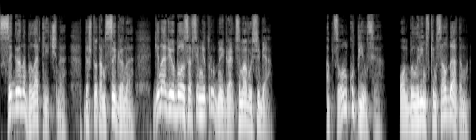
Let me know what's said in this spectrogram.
Сыграно было отлично. Да что там сыграно? Геннадию было совсем нетрудно играть самого себя. Опцион купился. Он был римским солдатом,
